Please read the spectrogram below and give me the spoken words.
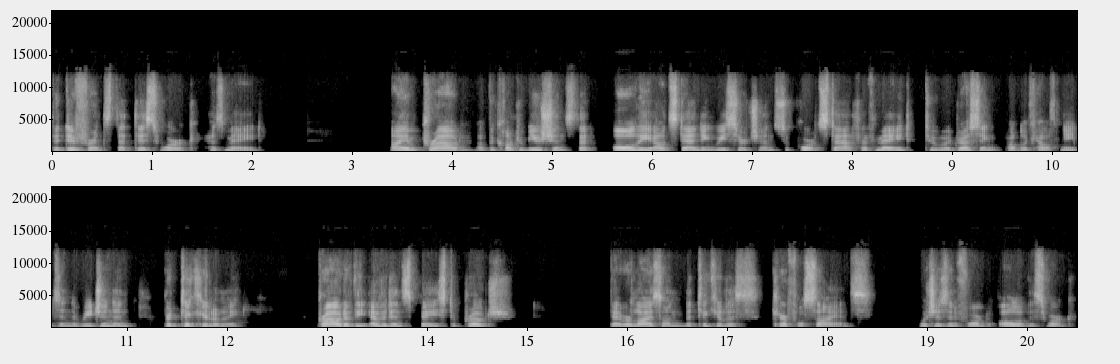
the difference that this work has made. I am proud of the contributions that all the outstanding research and support staff have made to addressing public health needs in the region, and particularly proud of the evidence based approach that relies on meticulous, careful science, which has informed all of this work.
